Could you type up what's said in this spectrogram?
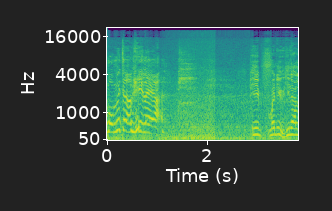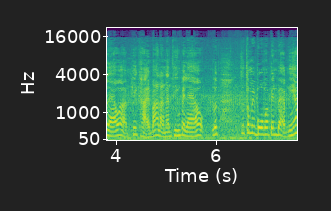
โบไม่เจอพี่เลยอะพี่ไม่ได้อยู่ที่นั่นแล้วอะ พี่ขายบ้านหลังนั้นทิ้งไปแล้ว แล้วแล้วทำไมโบมาเป็นแบบเนี้ย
